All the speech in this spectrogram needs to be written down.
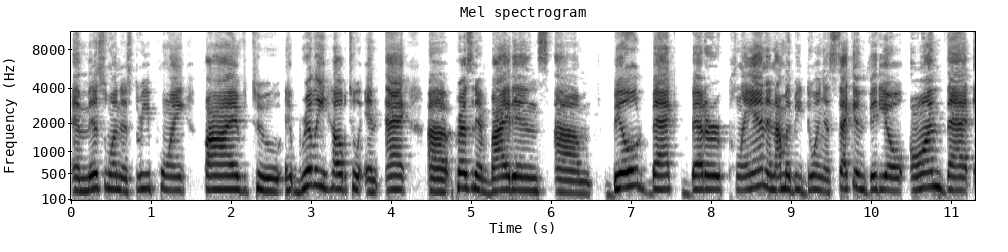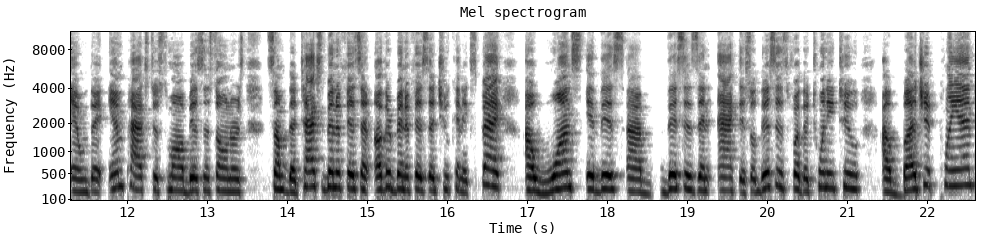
And this one is 3.5 to really help to enact uh, President Biden's um, Build Back Better plan. And I'm going to be doing a second video on that and the impacts to small business owners, some of the tax benefits and other benefits that you can expect uh, once it, this, uh, this is enacted. So this is for the 22 uh, budget plan.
